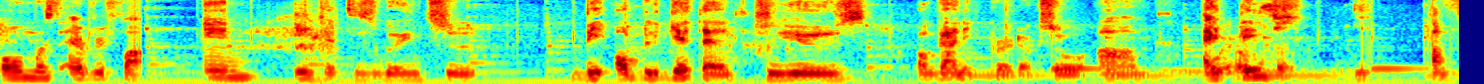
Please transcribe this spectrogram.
almost every farm in Egypt is going to be obligated to use organic products. So um, I We think so. you have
